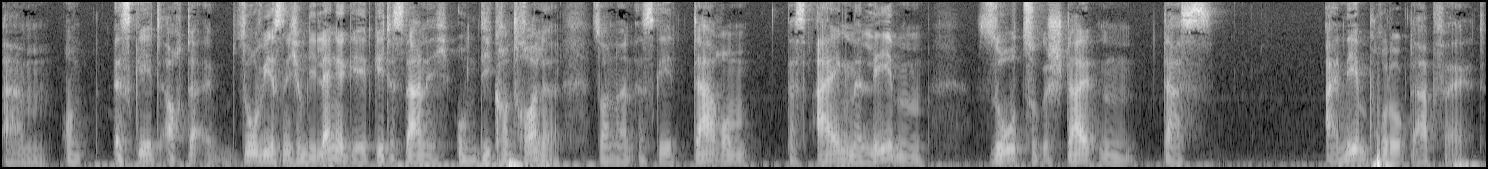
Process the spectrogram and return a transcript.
Ähm, und es geht auch da, so wie es nicht um die Länge geht, geht es da nicht um die Kontrolle, sondern es geht darum, das eigene Leben so zu gestalten, dass ein Nebenprodukt abfällt,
